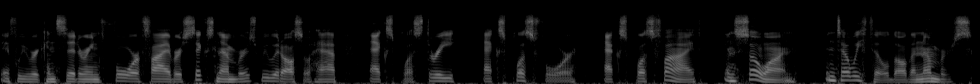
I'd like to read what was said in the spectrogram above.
If we were considering 4, 5, or 6 numbers, we would also have x plus 3, x plus 4, x plus 5, and so on, until we filled all the numbers.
